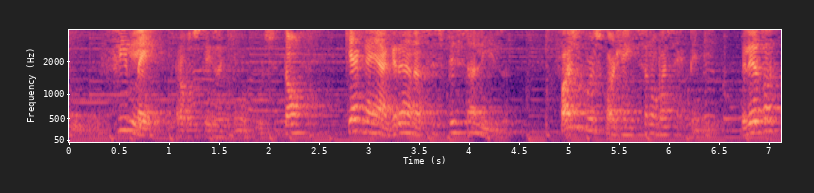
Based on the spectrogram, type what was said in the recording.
o filé para vocês aqui no curso. Então, quer ganhar grana? Se especializa. Faz o curso com a gente, você não vai se arrepender. Beleza?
